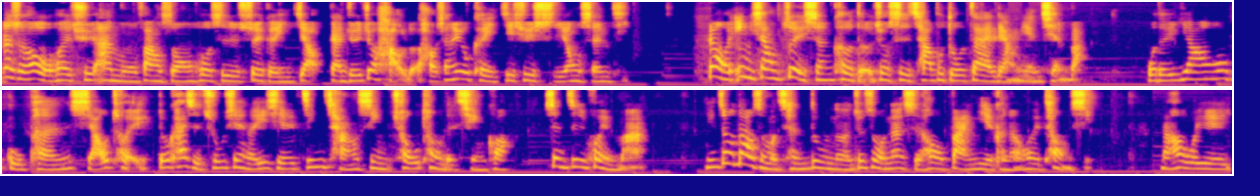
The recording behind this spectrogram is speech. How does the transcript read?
那时候我会去按摩放松，或是睡个一觉，感觉就好了，好像又可以继续使用身体。让我印象最深刻的就是差不多在两年前吧，我的腰、骨盆、小腿都开始出现了一些经常性抽痛的情况，甚至会麻。严重到什么程度呢？就是我那时候半夜可能会痛醒，然后我也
